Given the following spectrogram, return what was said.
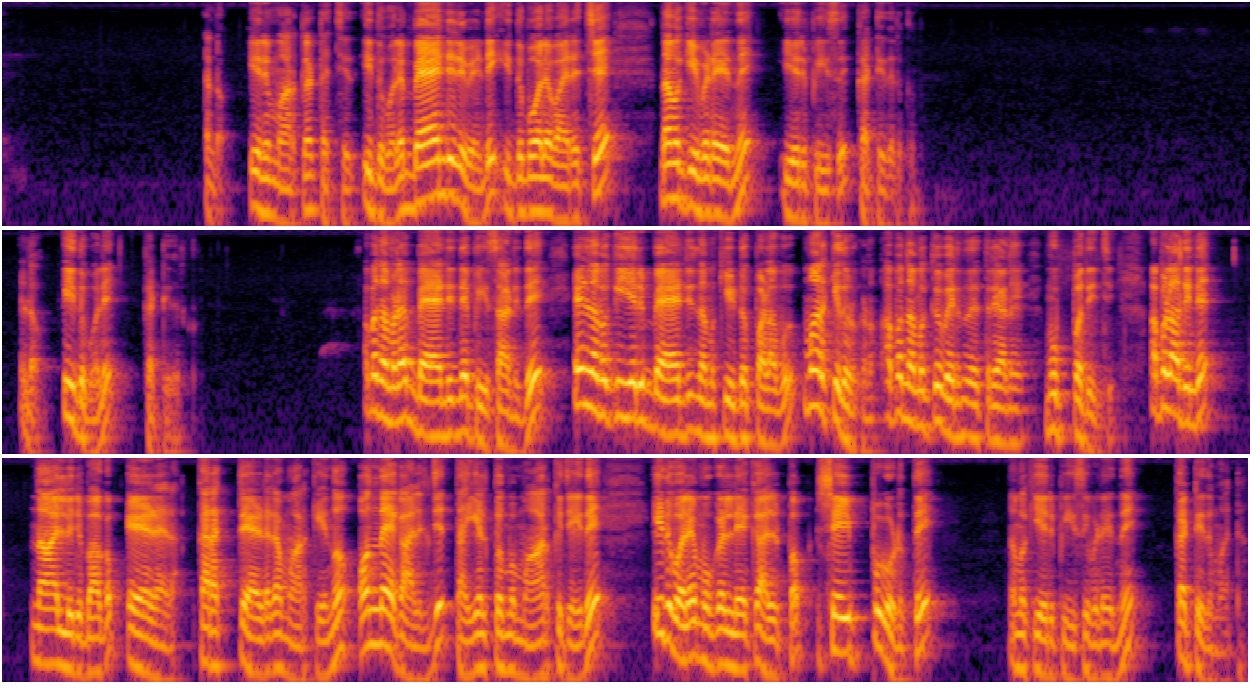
കണ്ടോ? ഈ ഒരു മാർക്കിൽ ടച്ച് ചെയ്ത് ഇതുപോലെ ബാൻഡിന് വേണ്ടി ഇതുപോലെ വരച്ച് നമുക്ക് ഇവിടെ നിന്ന് ഈ ഒരു പീസ് കട്ട് ചെയ്തെടുക്കും കണ്ടോ? ഇതുപോലെ കട്ട് ചെയ്തെടുക്കും അപ്പോൾ നമ്മുടെ ബാൻഡിന്റെ പീസാണിത് ഇനി നമുക്ക് ഈ ഒരു ബാൻഡിൽ നമുക്ക് ഇടുപ്പളവ് മാർക്ക് ചെയ്ത് കൊടുക്കണം. അപ്പോൾ നമുക്ക് വരുന്നത് എത്രയാണ്? മുപ്പത് ഇഞ്ച്. അപ്പോൾ അതിന്റെ നാലിലൊരു ഭാഗം ഏഴര. കറക്റ്റ് ഏഴര മാർക്ക് ചെയ്യുന്നു. ഒന്നേ കാലിഞ്ച് തയ്യൽ തുമ്പ് മാർക്ക് ചെയ്ത് ഇതുപോലെ മുകളിലേക്ക് അല്പം ഷേപ്പ് കൊടുത്ത് നമുക്ക് ഈ ഒരു പീസ് ഇവിടെ നിന്ന് കട്ട് ചെയ്ത് മാറ്റാം?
